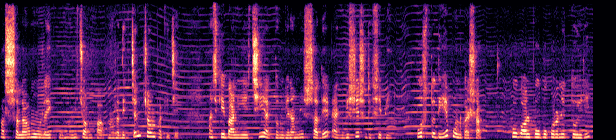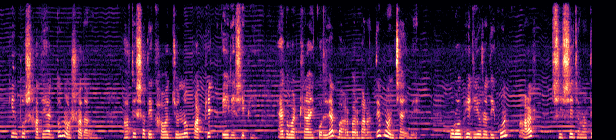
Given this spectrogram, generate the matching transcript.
আসসালামু আলাইকুম, আমি চম্পা। আপনারা দেখছেন চম্পা কিচেন। আজকে বানিয়েছি একদম গ্রামের স্বাদে এক বিশেষ রেসিপি পোস্ত দিয়ে পনকা শাক খুব অল্প উপকরণের তৈরি, কিন্তু স্বাদে একদম অসাধারণ। ভাতের সাথে খাওয়ার জন্য পারফেক্ট এই রেসিপি একবার ট্রাই করলে বারবার বানাতে মন চাইবে। পুরো ভিডিওটা দেখুন, আর শেষে জানাতে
